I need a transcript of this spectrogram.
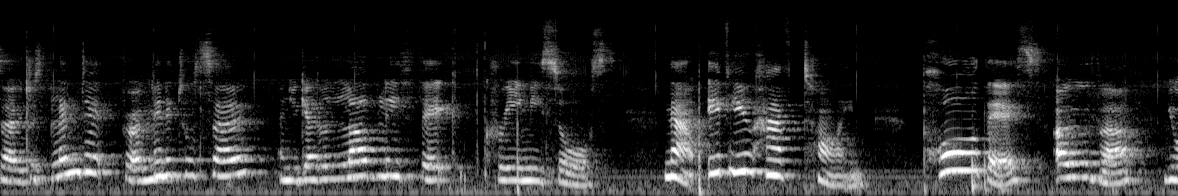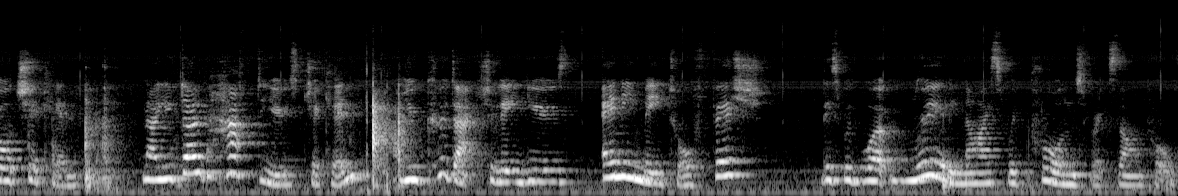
So just blend it for a minute or so and you get a lovely thick creamy sauce. Now if you have time, pour this over your chicken. Now you don't have to use chicken, you could actually use any meat or fish. This would work really nice with prawns for example.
